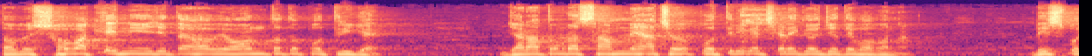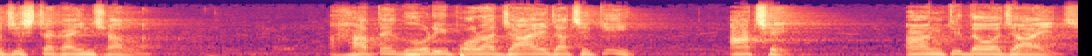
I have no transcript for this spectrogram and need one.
তবে সবাকে নিয়ে যেতে হবে অন্তত পত্রিকায় যারা তোমরা সামনে আছো, পত্রিকা ছেড়ে কেউ যেতে পাবো না। বিশ পঁচিশ টাকা ইনশাল্লাহ হাতে ঘড়ি পরা যায় আছে কি? আছে। আংটি দেওয়া জায়েজ।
